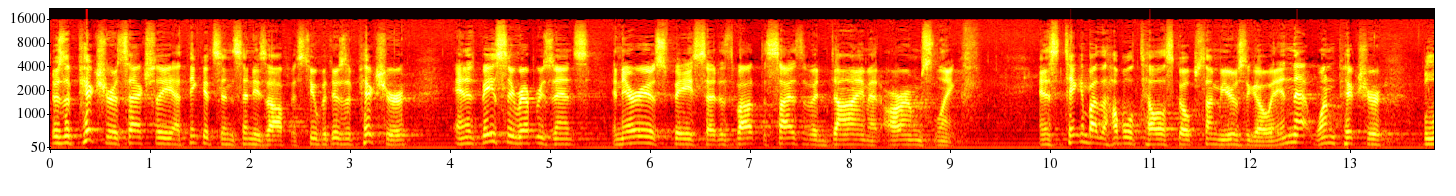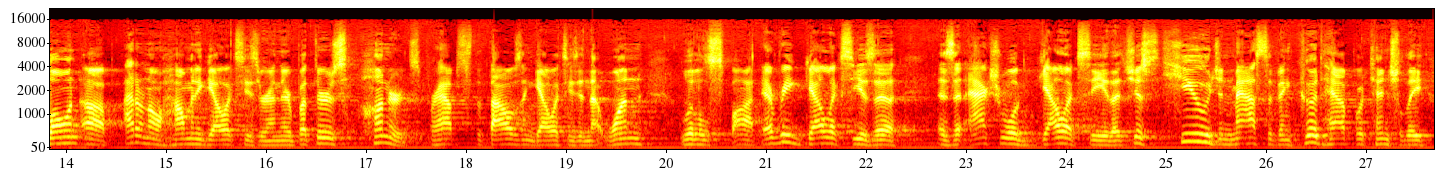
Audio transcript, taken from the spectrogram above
There's a picture, it's actually, I think it's in Cindy's office too, but there's a picture, and it basically represents an area of space that is about the size of a dime at arm's length. And it's taken by the Hubble telescope some years ago. And in that one picture, blown up, I don't know how many galaxies are in there, but there's hundreds, perhaps a thousand galaxies in that one little spot. Every galaxy is a is an actual galaxy that's just huge and massive and could have potentially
